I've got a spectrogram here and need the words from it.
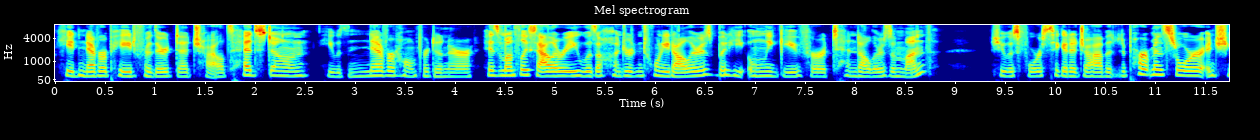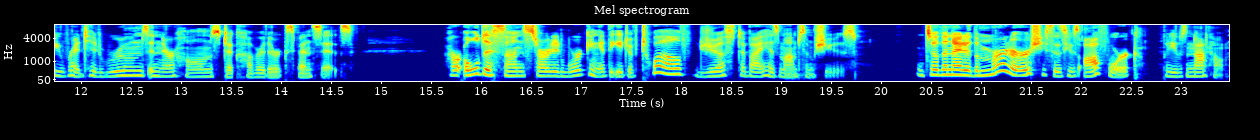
He had never paid for their dead child's headstone. He was never home for dinner. His monthly salary was $120, but he only gave her $10 a month. She was forced to get a job at a department store and she rented rooms in their homes to cover their expenses. Her oldest son started working at the age of 12 just to buy his mom some shoes. And so the night of the murder, she says he was off work, but he was not home.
